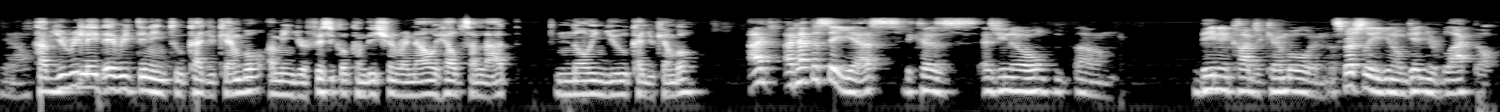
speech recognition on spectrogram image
You know, Have you relayed everything into Kajukenbo? I mean, your physical condition right now helps a lot knowing you Kajukenbo. I'd I'd have to say yes because, as you know, um, being in Kajukenbo and especially you know getting your black belt,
